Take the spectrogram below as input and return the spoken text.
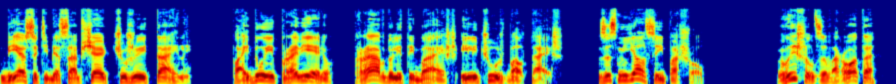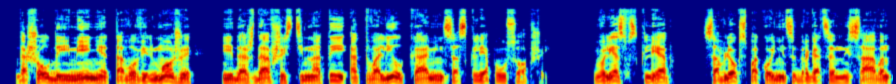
Бесы тебе сообщают чужие тайны. Пойду и проверю, Правду ли ты баешь или чушь болтаешь? Засмеялся и пошел. Вышел за ворота, дошел до имения того вельможи и, дождавшись темноты, отвалил камень со склепа усопшей. Влез в склеп, совлек с драгоценный саван,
